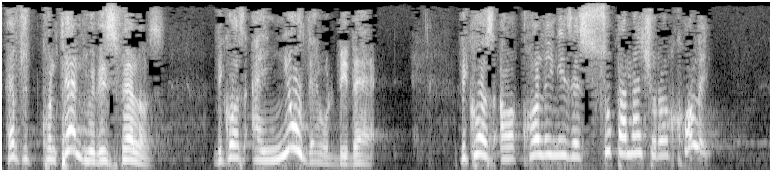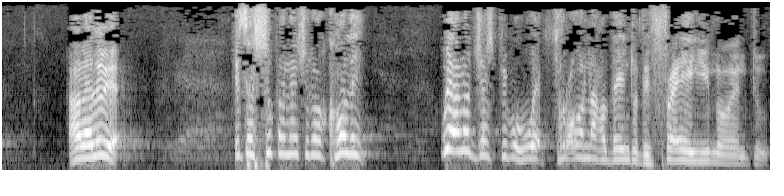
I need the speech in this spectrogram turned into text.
have to contend with these fellows. Because I knew they would be there. Because our calling is a supernatural calling. Hallelujah. It's a supernatural calling. We are not just people who were thrown out there into the fray, you know, and to,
